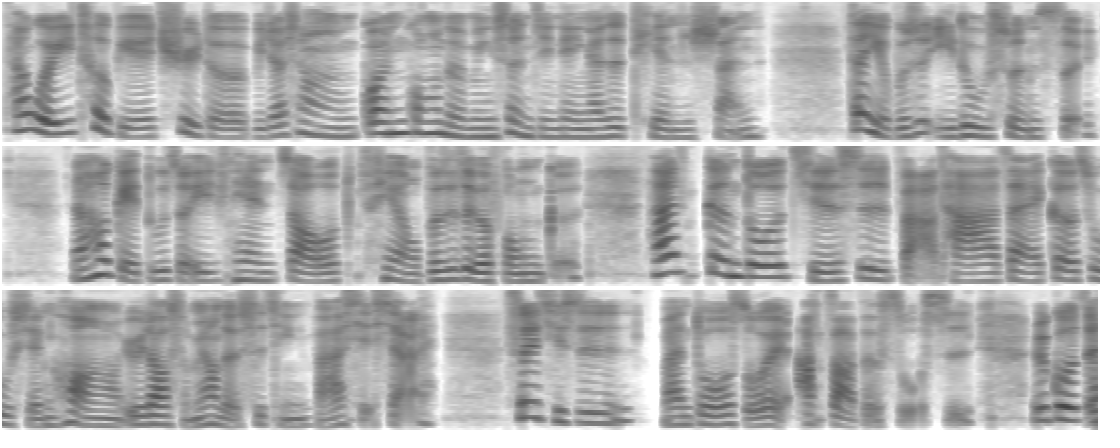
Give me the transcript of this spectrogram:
他唯一特别去的比较像观光的名胜景点应该是天山，但也不是一路顺遂。然后给读者一篇照片，我不是这个风格，他更多其实是把他在各处闲晃遇到什么样的事情把它写下来。所以其实蛮多所谓阿杂的琐事。如果大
